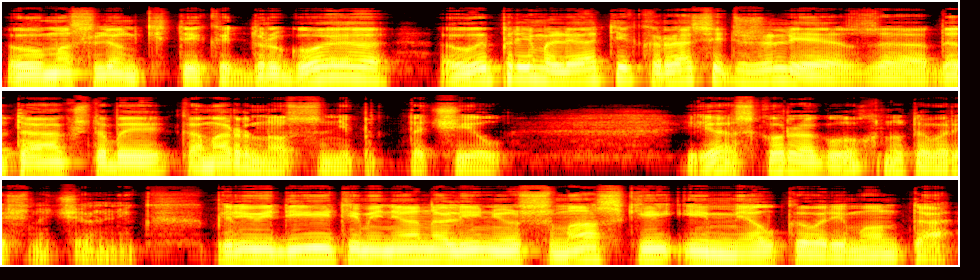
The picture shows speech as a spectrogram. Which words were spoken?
в масленке тыкать, другое — выпрямлять и красить железо, да так, чтобы комар нос не подточил. — я скоро оглохну, товарищ начальник. Переведите меня на линию смазки и мелкого ремонта.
